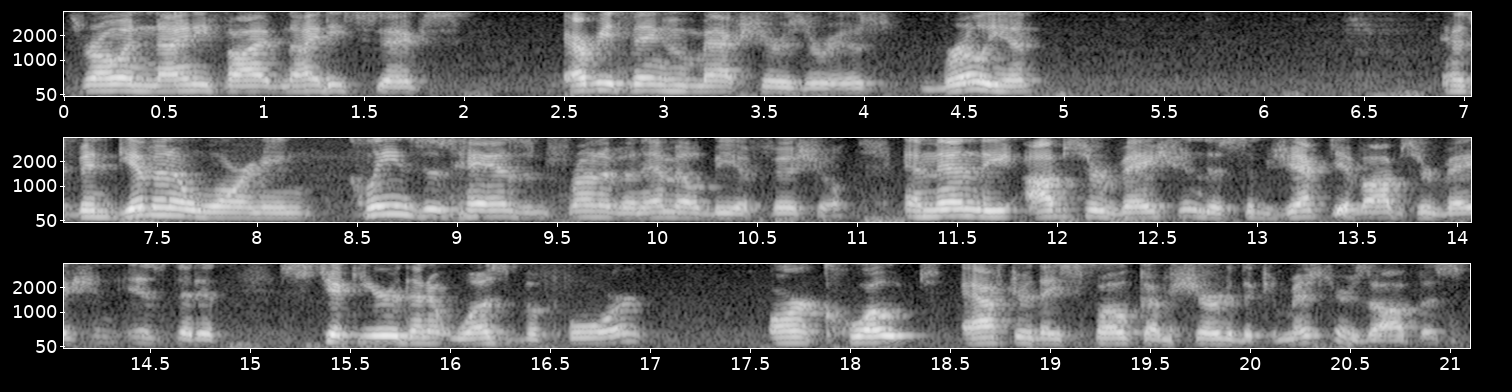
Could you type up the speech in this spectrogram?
throwing 95, 96, everything who Max Scherzer is, brilliant, has been given a warning, cleans his hands in front of an MLB official, and then the observation, the subjective observation, is that it's stickier than it was before. or quote after they spoke, I'm sure, to the commissioner's office.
